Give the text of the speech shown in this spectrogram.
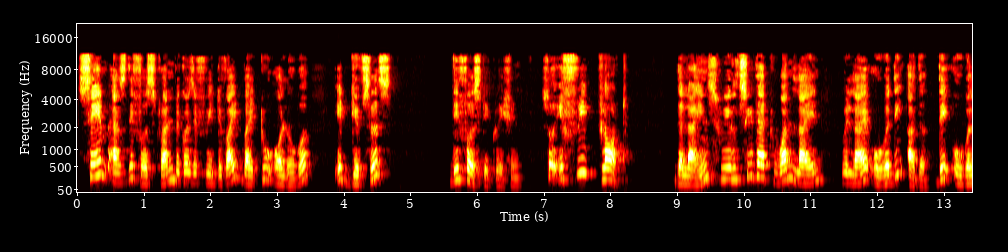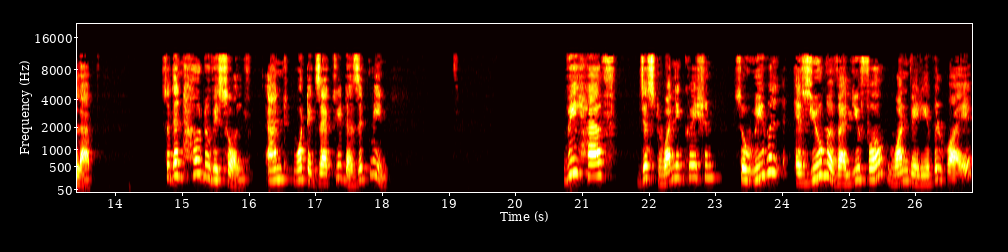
same as the first one because if we divide by 2 all over, it gives us the first equation. So if we plot the lines, we will see that one line will lie over the other. They overlap. So then how do we solve? And what exactly does it mean? We have just one equation. So we will assume a value for one variable y.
